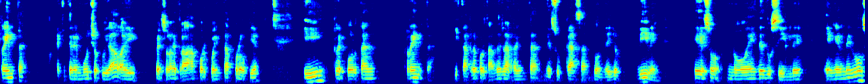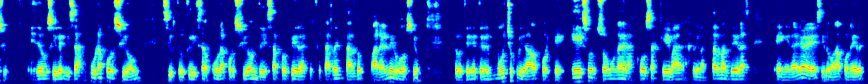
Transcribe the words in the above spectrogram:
renta, hay que tener mucho cuidado. Hay personas que trabajan por cuenta propia y reportan renta y están reportando la renta de su casa donde ellos viven. Eso no es deducible en el negocio. Es deducible quizás una porción si usted utiliza una porción de esa propiedad que usted está rentando para el negocio, pero tiene que tener mucho cuidado porque eso son una de las cosas que van a levantar banderas en el IRS y lo van a poner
